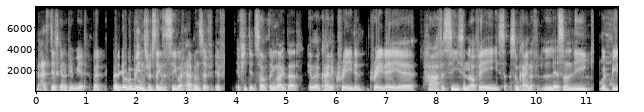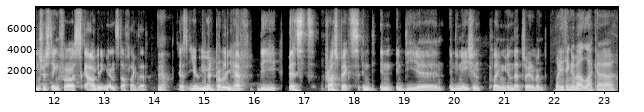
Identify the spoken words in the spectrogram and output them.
nah, just gonna be weird. But but it would be interesting to see what happens if if if you did something like that. You know, kind of created create a uh, half a season of a some kind of lesser league would be interesting for scouting and stuff like that. Yeah, because you you would probably have the best prospects in in in the uh, in the nation playing in that tournament. What do you think about like a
